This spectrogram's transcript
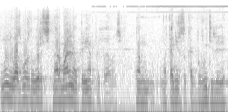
ну, невозможно вырастить нормального тренера-преподавателя. Нам наконец-то как бы выделили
